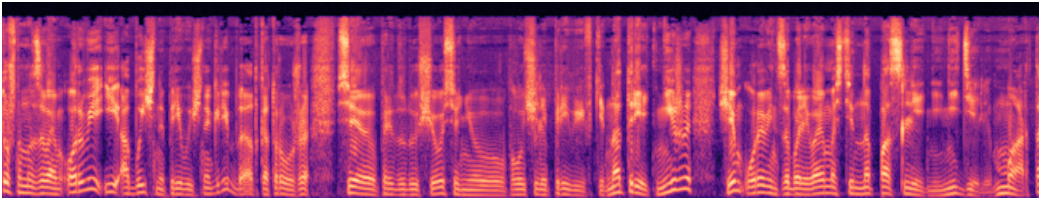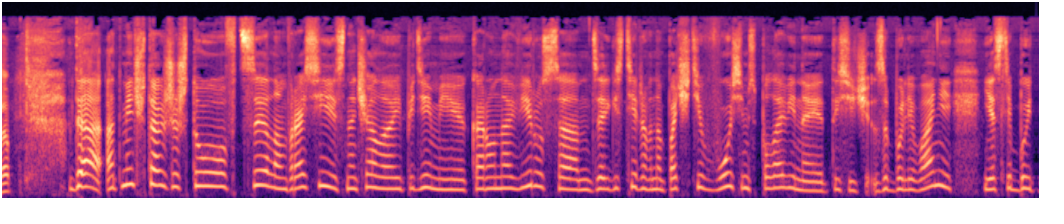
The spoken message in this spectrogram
То, что мы называем ОРВИ и обычный привычный грипп, да, от которого уже все предыдущей осенью получили прививки. На треть ниже, чем уровень заболеваемости на последней неделе марта. Да, отмечу также что в целом в России с начала эпидемии коронавируса зарегистрировано почти 8,5 тысяч заболеваний. Если быть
